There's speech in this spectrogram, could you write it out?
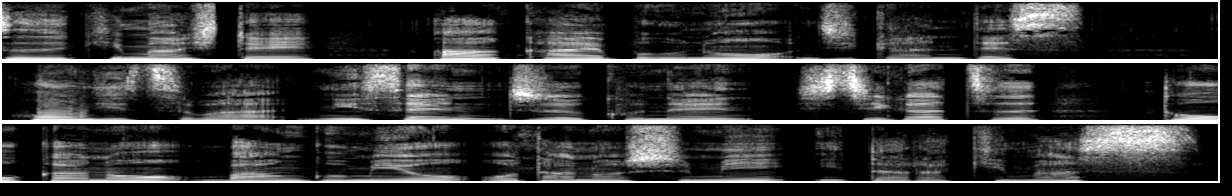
続きましてアーカイブの時間です。本日は2019年7月10日の番組をお楽しみいただきます。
